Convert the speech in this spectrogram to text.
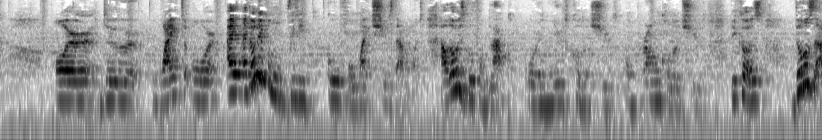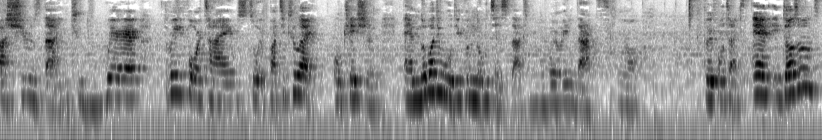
or the white or I, I don't even really go for white shoes that much. I'll always go for black or nude colored shoes or brown colored shoes because those are shoes that you could wear three four times to a particular occasion and nobody would even notice that you're wearing that you know three four times. And it doesn't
